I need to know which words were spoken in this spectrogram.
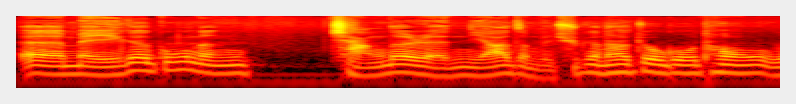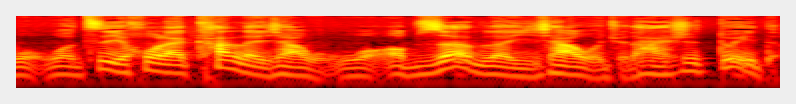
呃每一个功能强的人，你要怎么去跟他做沟通。我我自己后来看了一下，我 observe 了一下，我觉得还是对的。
